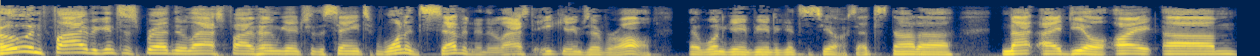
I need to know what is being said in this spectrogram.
0 and 5 against the spread in their last five home games for the Saints, 1 and 7 in their last eight games overall. That one game being against the Seahawks. That's not uh not ideal. All right, um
